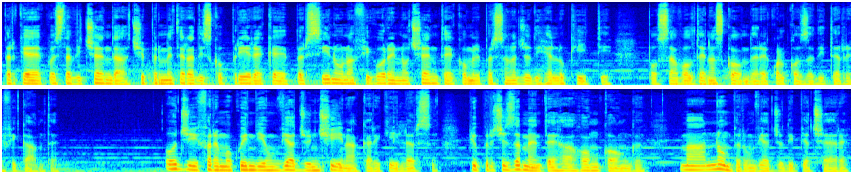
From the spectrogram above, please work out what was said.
perché questa vicenda ci permetterà di scoprire che persino una figura innocente come il personaggio di Hello Kitty possa a volte nascondere qualcosa di terrificante. Oggi faremo quindi un viaggio in Cina, cari killers, più precisamente a Hong Kong, ma non per un viaggio di piacere.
